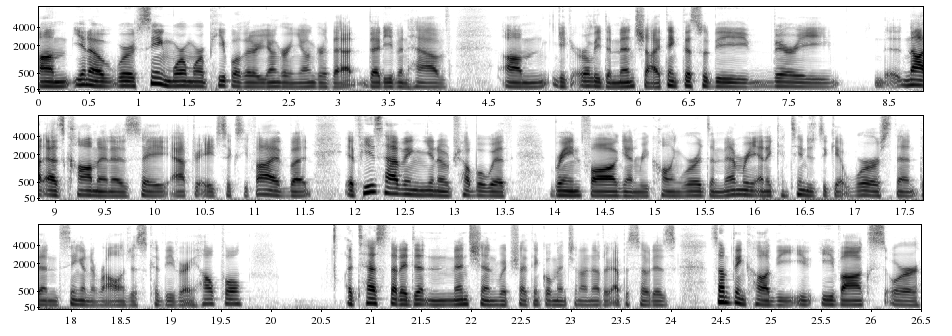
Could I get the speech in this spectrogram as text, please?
um, you know, we're seeing more and more people that are younger and younger that that even have um, early dementia. I think this would be very not as common as say after age 65 but if he's having you know trouble with brain fog and recalling words and memory and it continues to get worse then then seeing a neurologist could be very helpful a test that I didn't mention, which I think we'll mention on another episode, is something called the EVOX or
